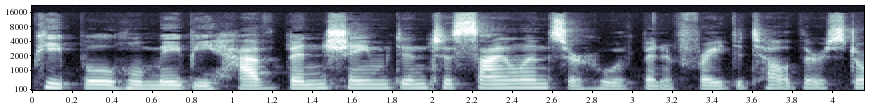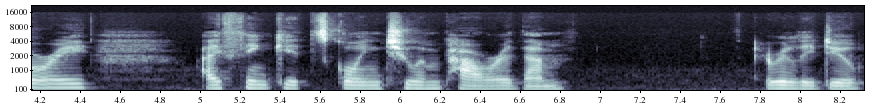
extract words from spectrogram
people who maybe have been shamed into silence or who have been afraid to tell their story I think it's going to empower them. I really do.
